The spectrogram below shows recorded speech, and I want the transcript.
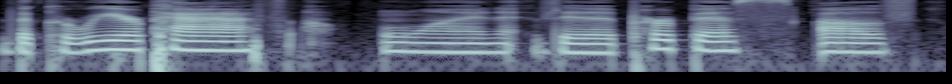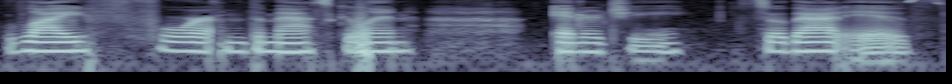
the career path, on the purpose of life for the masculine energy. So that is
